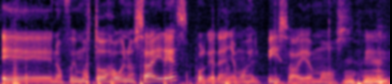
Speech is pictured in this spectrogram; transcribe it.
Eh, nos fuimos todos a Buenos Aires porque teníamos el piso, habíamos, eh,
